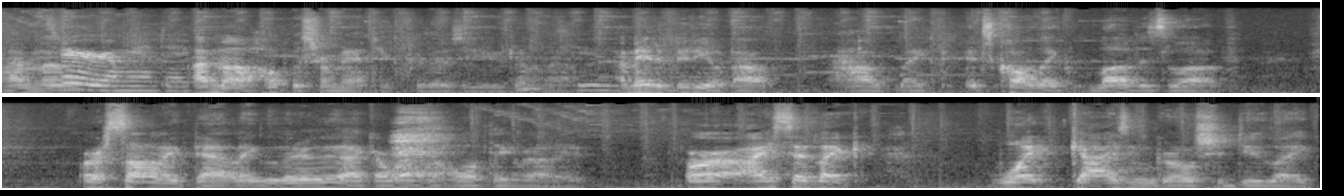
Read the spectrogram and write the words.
I'm It's very romantic. I'm a hopeless romantic for those of you who don't know. I made a video about how like it's called like love is love or something like that. Like literally like I went on a whole thing about it. Or I said like what guys and girls should do like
